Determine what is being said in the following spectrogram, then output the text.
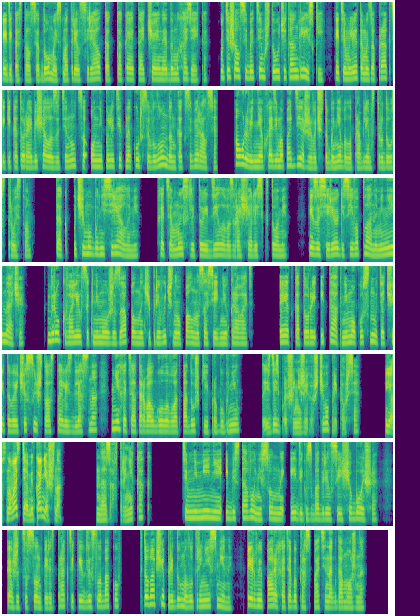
Эдик остался дома и смотрел сериал, как какая-то отчаянная домохозяйка. Утешал себя тем, что учит английский. Этим летом из-за практики, которая обещала затянуться, он не полетит на курсы в Лондон, как собирался, а уровень необходимо поддерживать, чтобы не было проблем с трудоустройством. Так почему бы не сериалами? Хотя мысли то и дело возвращались к Томе. Из-за Сереги с его планами не иначе. Друг валился к нему уже за полночь и привычно упал на соседнюю кровать. Эд, который и так не мог уснуть, отчитывая часы, что остались для сна, нехотя оторвал голову от подушки и пробубнил. «Ты здесь больше не живешь, чего приперся? «Я с новостями, конечно». «До завтра никак». Тем не менее, и без того несонный Эдик взбодрился еще больше. Кажется, сон перед практикой для слабаков. Кто вообще придумал утренние смены? Первые пары хотя бы проспать иногда можно.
